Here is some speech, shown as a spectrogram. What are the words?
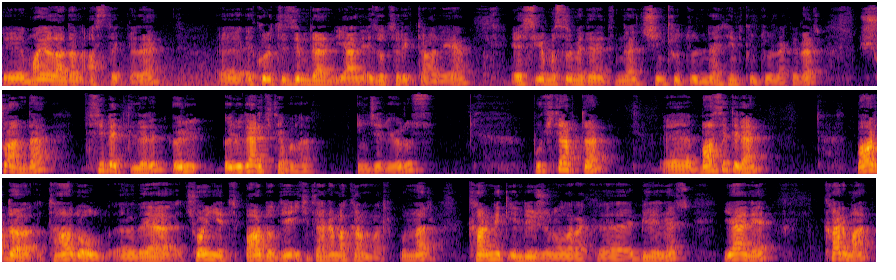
E, Mayalardan Azteklere, e, yani ezoterik tarihe, eski Mısır medeniyetinden Çin kültürüne, Hint kültürüne kadar şu anda Tibetlilerin Ölü, Ölüler kitabını inceliyoruz. Bu kitapta e, bahsedilen Bardo, Tadol e, veya Chonyet Bardo diye iki tane makam var. Bunlar karmik illüzyon olarak e, bilinir. Yani karma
